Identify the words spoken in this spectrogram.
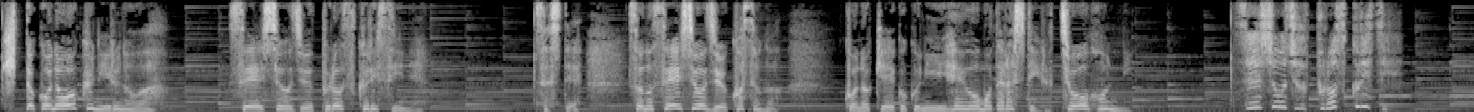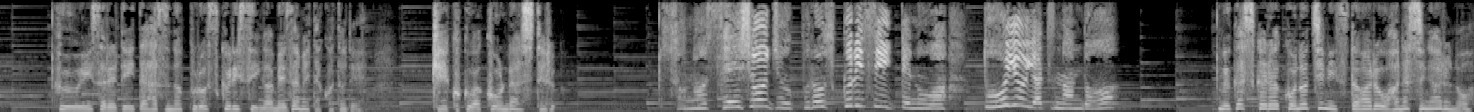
きっとこの奥にいるのは青少獣プロスクリスイね。そしてその青少獣こそがこの渓谷に異変をもたらしている張本人。青少獣プロスクリシ。ー封印されていたはずのプロスクリスイが目覚めたことで渓谷は混乱してる。その青少獣プロスクリシーってのはどういうやつなんだ？昔からこの地に伝わるお話があるの。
